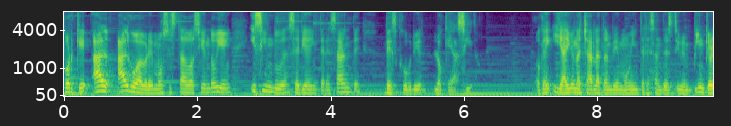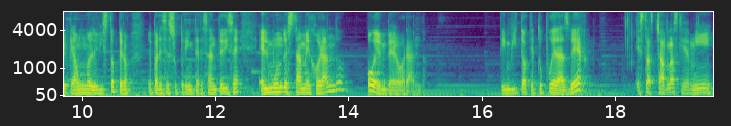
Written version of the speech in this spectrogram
porque algo habremos estado haciendo bien y sin duda sería interesante descubrir lo que ha sido. Y hay una charla también muy interesante de Steven Pinker que aún no le he visto, pero me parece súper interesante. Dice, ¿el mundo está mejorando o empeorando? Te invito a que tú puedas ver estas charlas que a mí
